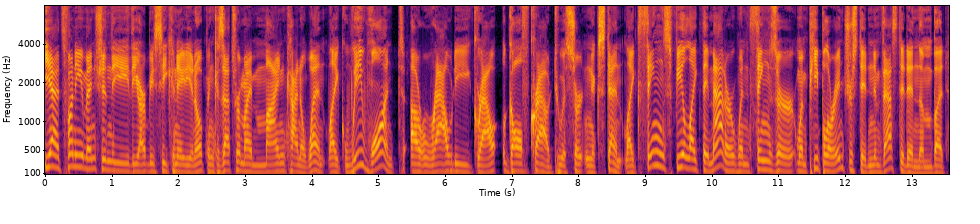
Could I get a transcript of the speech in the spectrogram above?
Yeah, it's funny you mentioned the the RBC Canadian Open because that's where my mind kind of went. Like, we want a rowdy golf crowd to a certain extent. Like, things feel like they matter when things are when people are interested and invested in them. But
